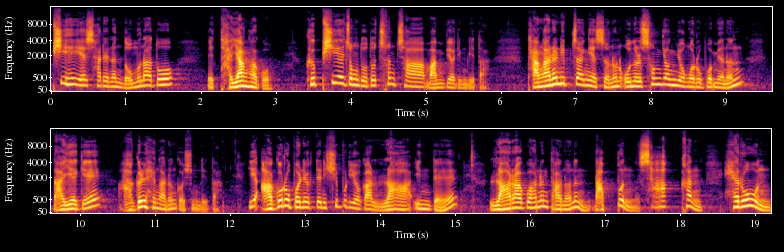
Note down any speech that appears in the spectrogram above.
피해의 사례는 너무나도 다양하고 그 피해 정도도 천차만별입니다. 당하는 입장에서는 오늘 성경 용어로 보면은 나에게 악을 행하는 것입니다. 이 악으로 번역된 히브리어가 라인데 라라고 하는 단어는 나쁜, 사악한, 해로운,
